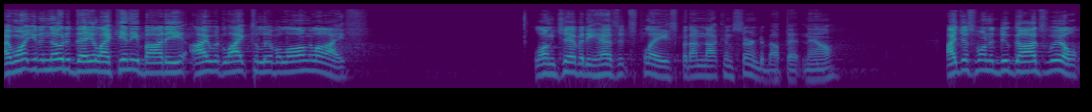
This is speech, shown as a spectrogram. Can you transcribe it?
I want you to know today, like anybody, I would like to live a long life. Longevity has its place, but I'm not concerned about that now. I just want to do God's will.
